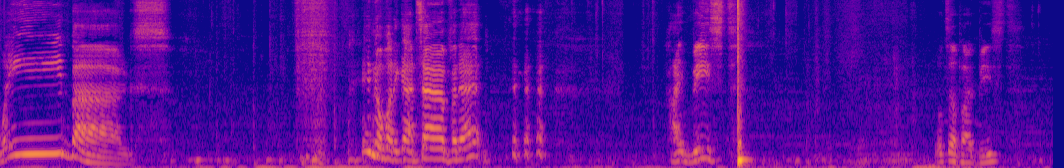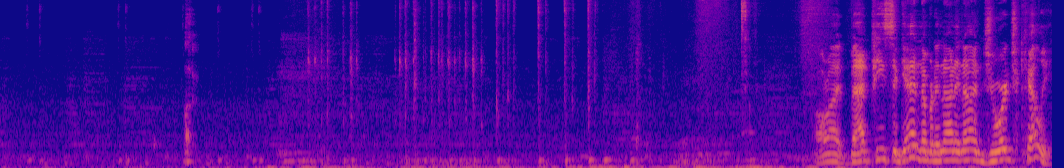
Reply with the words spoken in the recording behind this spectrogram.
Wade Boggs. Ain't nobody got time for that. Hype Beast. What's up, Hype Beast? All right, bad piece again, number to 99, George Kelly.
